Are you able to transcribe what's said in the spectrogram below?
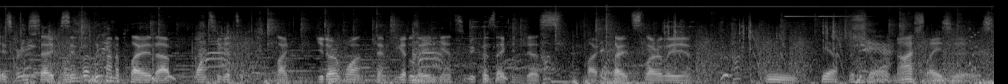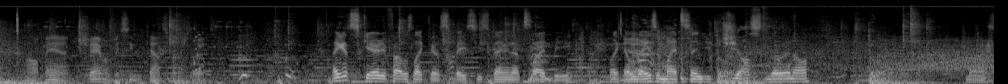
It's very safe. It seems like the kind of player that once he gets, like, you don't want them to get a lead against you because they can just, like, play it slowly and Mm, yeah, for sure. Nice lasers. Oh man, shame I'm missing the down smash though. I get scared if I was like a spacey spamming that slide B. Like a laser might send you just low enough. Nice.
